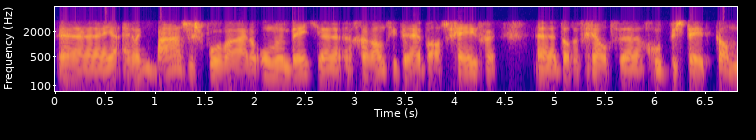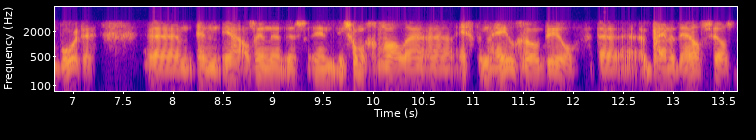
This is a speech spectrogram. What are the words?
ja, eigenlijk basisvoorwaarden om een beetje een garantie te hebben als gever dat het geld goed besteed kan worden. Uh, en ja, als in, dus in, in sommige gevallen uh, echt een heel groot deel, uh, bijna de helft zelfs,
